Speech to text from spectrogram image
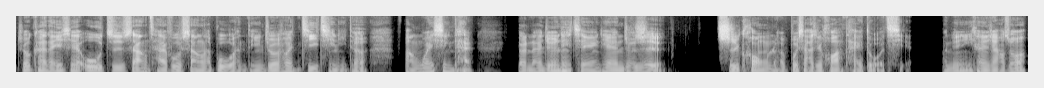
就可能一些物质上、财富上的不稳定，就会激起你的防卫心态。可能就是你前一天就是失控了，不小心花太多钱。反正你可能想说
